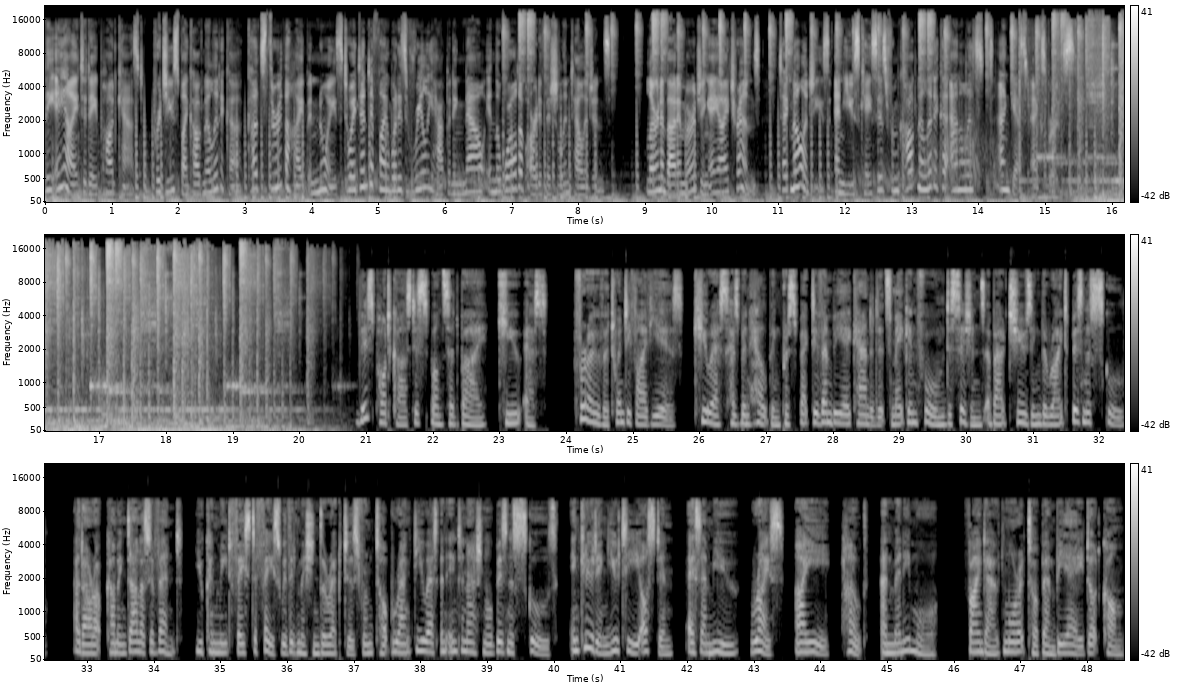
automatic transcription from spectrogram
The AI Today podcast, produced by Cognilytica, cuts through the hype and noise to identify what is really happening now in the world of artificial intelligence. Learn about emerging AI trends, technologies, and use cases from Cognilytica analysts and guest experts. This podcast is sponsored by QS. For over 25 years, QS has been helping prospective MBA candidates make informed decisions about choosing the right business school. At our upcoming Dallas event, you can meet face to face with admission directors from top ranked US and international business schools, including UT Austin, SMU, Rice, IE, Hult, and many more. Find out more at topmba.com.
